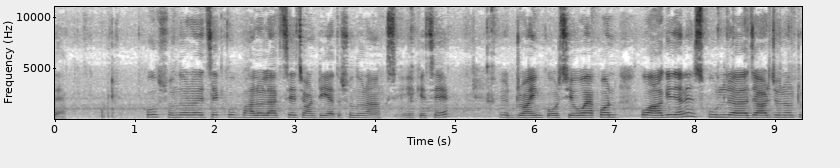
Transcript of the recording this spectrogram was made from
দেখ, খুব সুন্দর হয়েছে, খুব ভালো লাগছে, চনটি এত সুন্দর আঁকছে এঁকেছে। ড্রয়িং করছে। ও এখন, ও আগে জানেন স্কুল যাওয়ার জন্য একটু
